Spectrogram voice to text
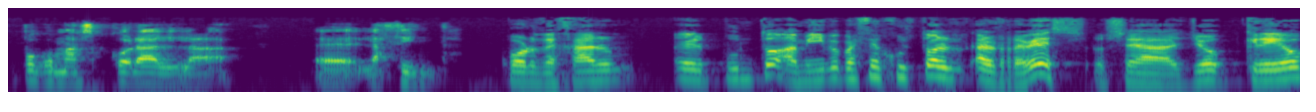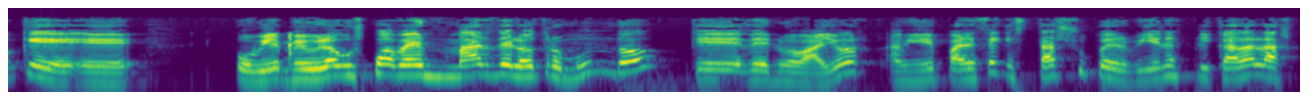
un poco más coral la, eh, la cinta. Por dejar el punto, a mí me parece justo al, al revés. O sea, yo creo que eh, me hubiera gustado ver más del otro mundo que de Nueva York. A mí me parece que está súper bien explicada las,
